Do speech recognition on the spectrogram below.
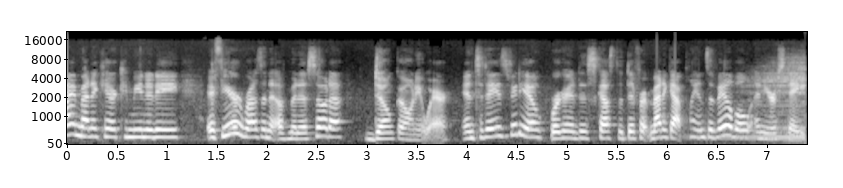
Hi Medicare community! If you're a resident of Minnesota, don't go anywhere. In today's video, we're going to discuss the different Medigap plans available in your state.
